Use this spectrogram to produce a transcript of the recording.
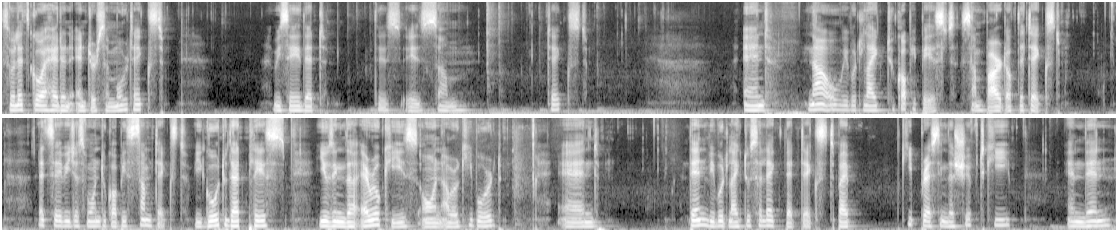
so let's go ahead and enter some more text. We say that this is some text and now we would like to copy paste some part of the text. Let's say we just want to copy some text. We go to that place using the arrow keys on our keyboard and then we would like to select that text by keep pressing the shift key and then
